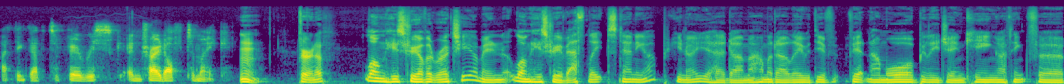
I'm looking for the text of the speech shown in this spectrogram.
I think that's a fair risk and trade off to make. Mm. Fair enough. Long history of it, Rochi. I mean, long history of athletes standing up. You know, you had uh, Muhammad Ali with the Vietnam War, Billie Jean King, I think, for,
